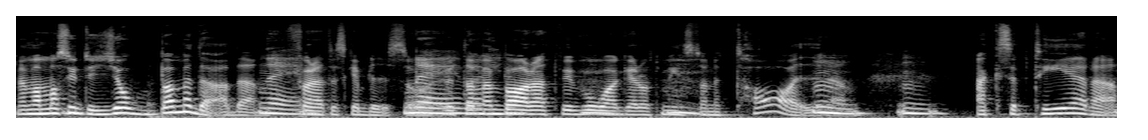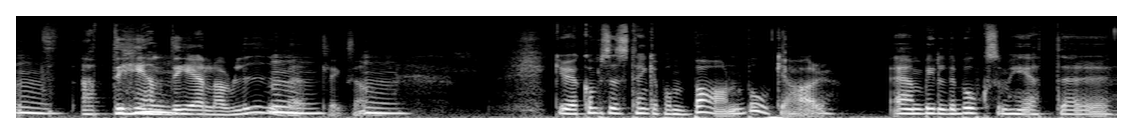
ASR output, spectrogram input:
Men man måste ju inte jobba med döden Nej. för att det ska bli så. Nej, utan men bara att vi Mm. vågar åtminstone ta i den. Mm. Mm. Acceptera att, Mm. att det är en Mm. del av livet. Mm. Liksom. Mm. Gud, jag kom precis att tänka på en barnbok jag har. En bilderbok som heter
